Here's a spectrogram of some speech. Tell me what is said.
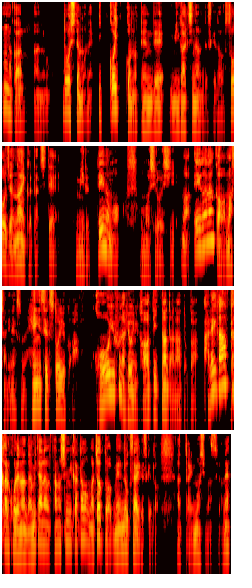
うなんか、あの、どうしてもね、一個一個の点で見がちなんですけど、そうじゃない形で見るっていうのも面白いし、まあ映画なんかはまさにね、その変説というか、あこういう風な表現に変わっていったんだなとか、あれがあったからこれなんだみたいな楽しみ方も、まあちょっとめんどくさいですけど、あったりもしますよね。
